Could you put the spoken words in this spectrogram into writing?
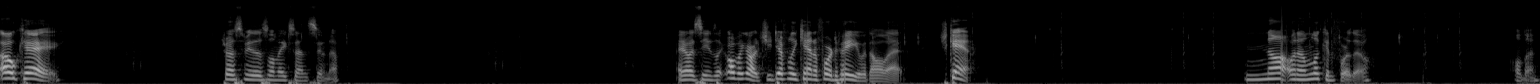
Okay. Trust me, this will make sense soon enough. I know it seems like, oh my god, she definitely can't afford to pay you with all that. She can't. Not what I'm looking for, though. Hold on.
